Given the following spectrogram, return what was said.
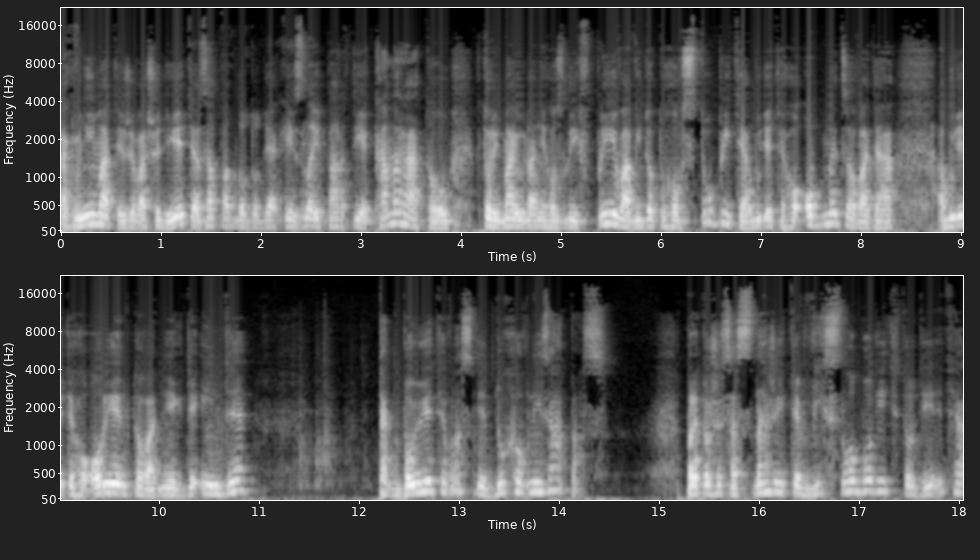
Ak vnímate, že vaše dieťa zapadlo do nejakej zlej partie kamarátov, ktorí majú na neho zlý vplyv a vy do toho vstúpite a budete ho obmedzovať a, a budete ho orientovať niekde inde, tak bojujete vlastne duchovný zápas. Pretože sa snažíte vyslobodiť to dieťa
